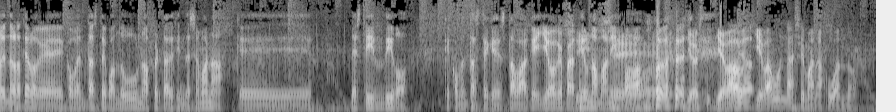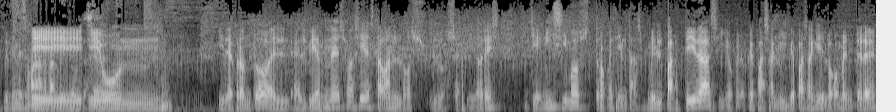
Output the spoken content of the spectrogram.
de gracia lo que comentaste cuando hubo una oferta de fin de semana, que de Steam, digo, que comentaste que estaba aquello que parecía Sí, una manifa. vamos. yo llevaba, una semana jugando Yo fin de semana y, ratito, y un y de pronto el, el viernes o así estaban los, los servidores llenísimos, tropecientas mil partidas y yo, pero ¿qué pasa aquí? ¿Qué pasa aquí? Y luego me enteré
